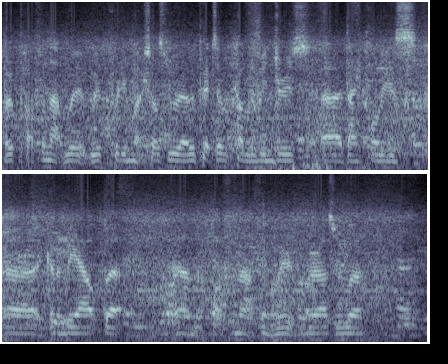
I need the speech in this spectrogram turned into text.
but apart from that, we're, we're pretty much as we were. We picked up a couple of injuries. Uh, Dan Collier's uh, going to be out, but um, apart from that, I think we're, we're as we were.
